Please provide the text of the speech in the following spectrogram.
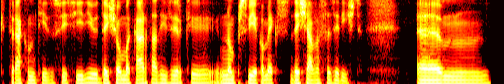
que, terá cometido o suicídio deixou uma carta a dizer que não percebia como é que se deixava fazer isto. Um,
